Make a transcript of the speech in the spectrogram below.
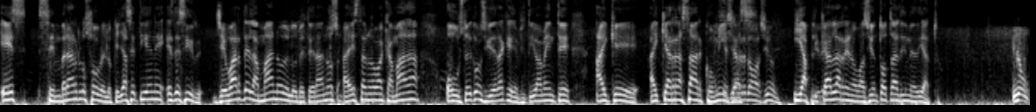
Es sembrarlo sobre lo que ya se tiene, es decir, llevar de la mano de los veteranos a esta nueva camada, o usted considera que definitivamente hay que hay que arrasar comillas renovación. y aplicar la renovación total de inmediato. No,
